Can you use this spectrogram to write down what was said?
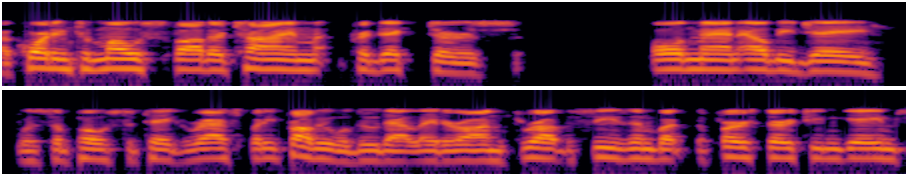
According to most Father Time predictors, old man LBJ was supposed to take rest, but he probably will do that later on throughout the season. But the first 13 games,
